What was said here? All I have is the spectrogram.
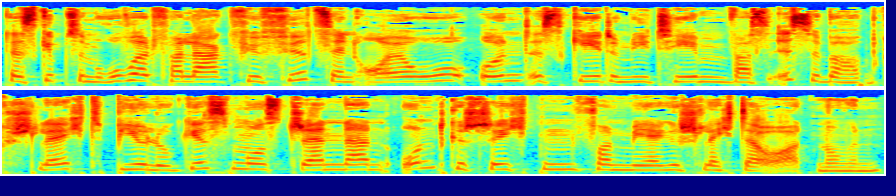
Das gibt's im Robert Verlag für 14 Euro und es geht um die Themen Was ist überhaupt Geschlecht, Biologismus, Gendern und Geschichten von mehr Geschlechterordnungen.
